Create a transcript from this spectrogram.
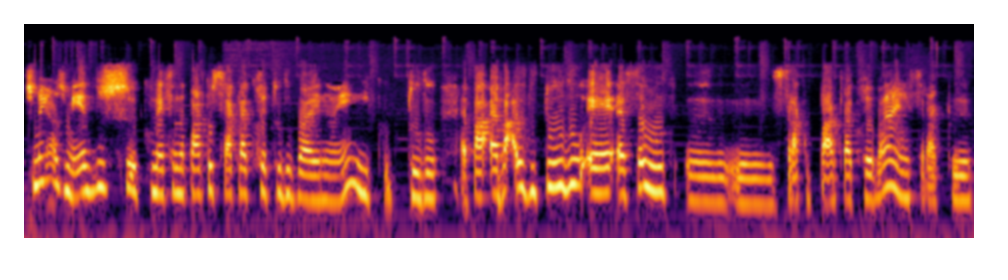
Os maiores medos começam na parte do será que vai correr tudo bem, não é? E tudo, a, a base de tudo é a saúde. Uh, uh, será que o parto vai correr bem? Será que,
